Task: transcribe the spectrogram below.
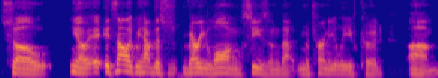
so you know, it, it's not like we have this very long season that maternity leave could um,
